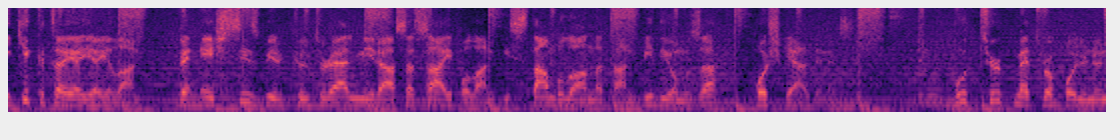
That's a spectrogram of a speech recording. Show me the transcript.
iki kıtaya yayılan ve eşsiz bir kültürel mirasa sahip olan İstanbul'u anlatan videomuza hoş geldiniz. Bu Türk metropolünün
